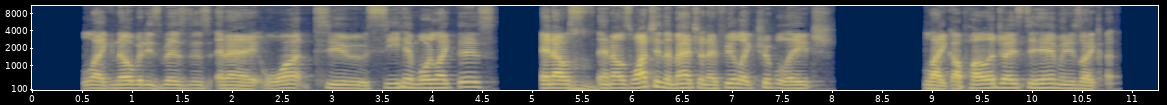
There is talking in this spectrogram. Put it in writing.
like nobody's business, and I want to see him more like this. And I was Mhm. and I was watching the match, and I feel like Triple H like apologized to him, and he's like,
